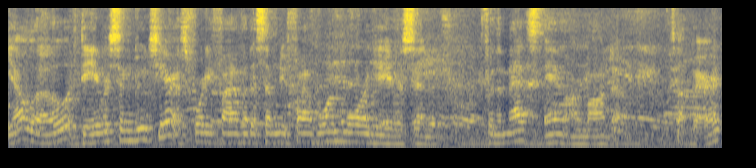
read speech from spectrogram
yellow Davison Gutierrez, 45 out of 75. One more Davison for the Mets and Armando. What's up, Eric?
